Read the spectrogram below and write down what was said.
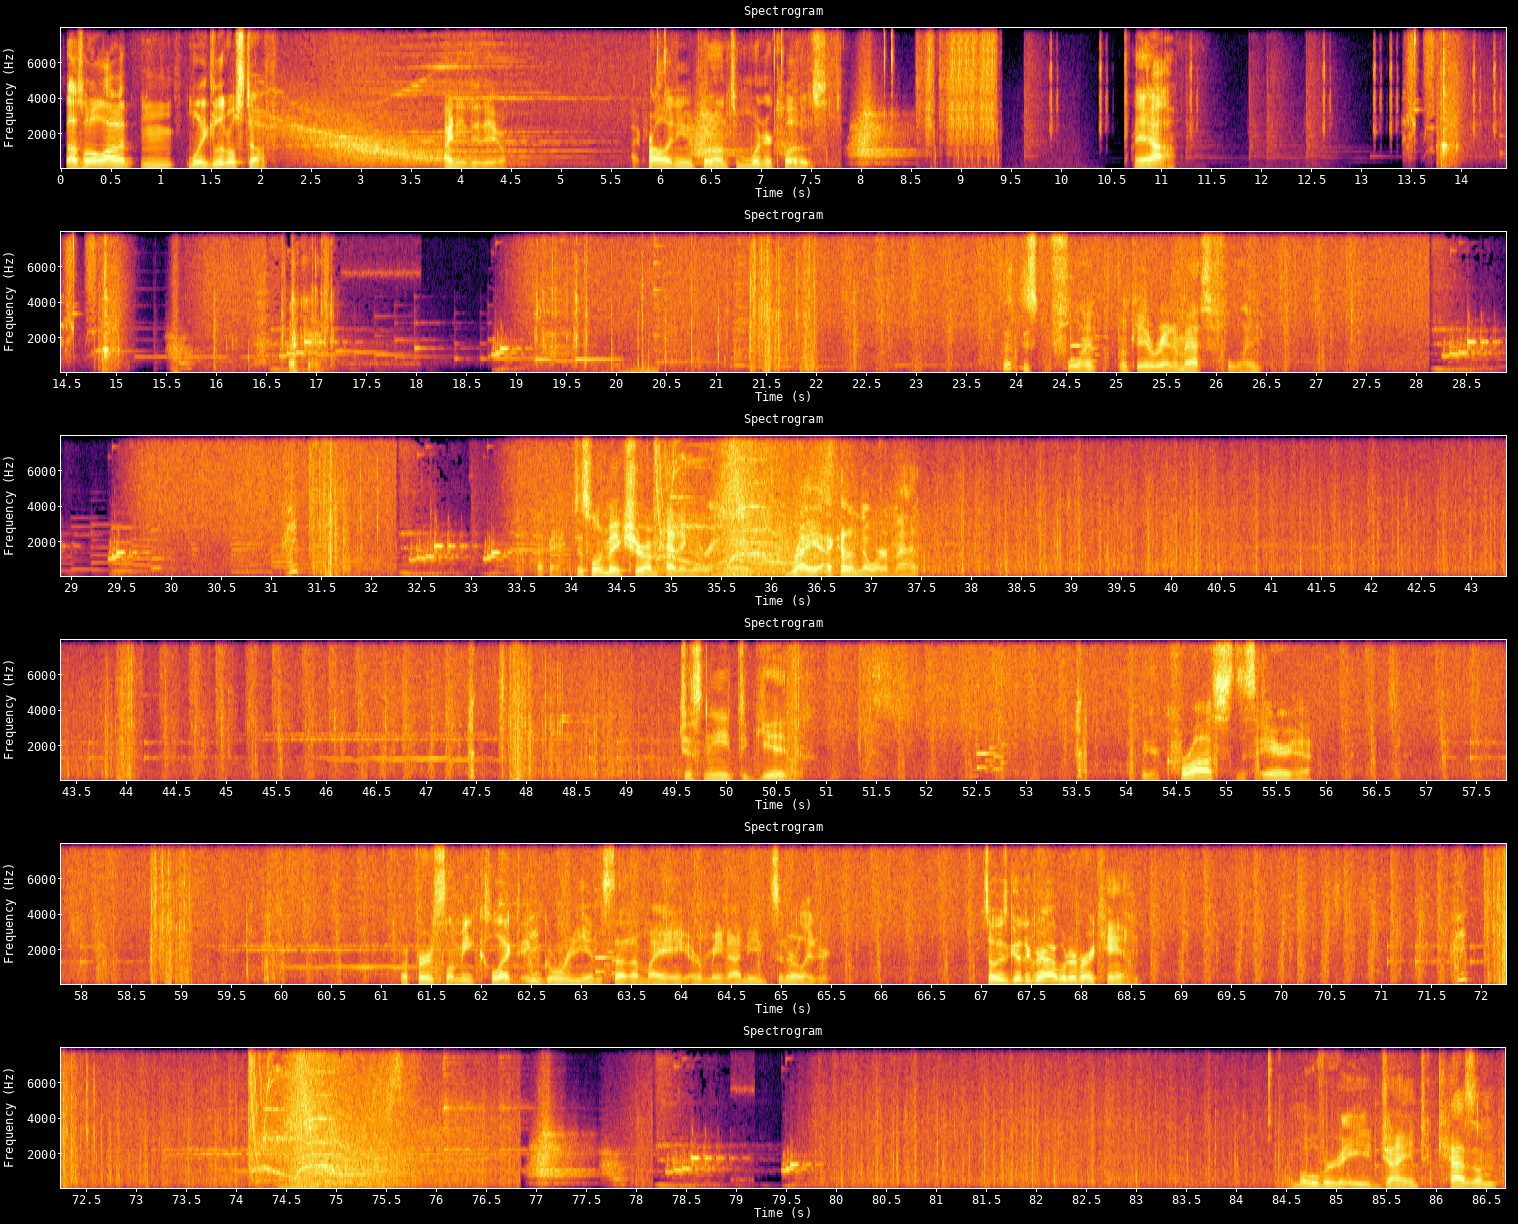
There's also a lot of mm, like little stuff I need to do. I probably need to put on some winter clothes. Yeah. Okay. Is that just flint? Okay, random ass flint. Just want to make sure I'm heading the right way. Right, I kind of know where I'm at. Just need to get like across this area. But first, let me collect ingredients that I may or may not need sooner or later. It's always good to grab whatever I can. I'm over a giant chasm.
